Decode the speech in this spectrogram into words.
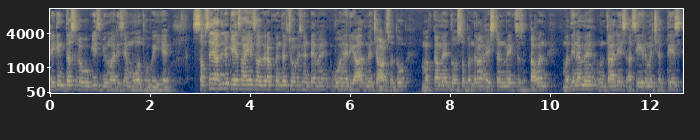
लेकिन 10 लोगों की इस बीमारी से मौत हो गई है। सबसे ज़्यादा जो केस आए हैं सऊदी अरब के अंदर 24 घंटे में, वो है रियाद में 402 मक्का में 215 एस्टन में एक सौ सत्तावन मदीना में उनतालीस, असीर में छत्तीस,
